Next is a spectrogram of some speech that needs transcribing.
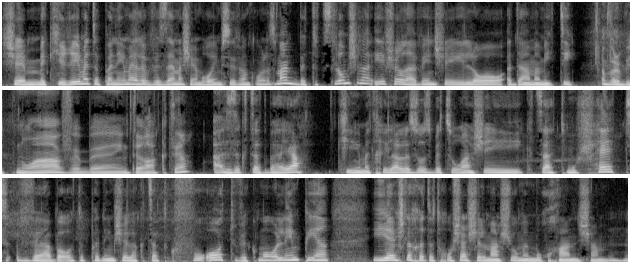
שמכירים את הפנים האלה וזה מה שהם רואים סביבם כל הזמן, בתצלום שלה אי אפשר להבין שהיא לא אדם אמיתי. אבל בתנועה ובאינטראקציה? אז זה קצת בעיה. כי היא מתחילה לזוז בצורה שהיא קצת מושהת, והבעות הפנים שלה קצת קפואות, וכמו אולימפיה, יש לך את התחושה של משהו ממוכן שם. Mm-hmm.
